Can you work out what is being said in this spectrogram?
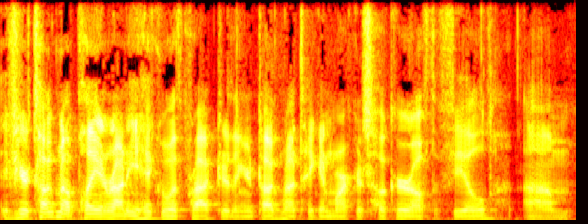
if you're talking about playing Ronnie Hickman with Proctor, then you're talking about taking Marcus Hooker off the field. Um,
